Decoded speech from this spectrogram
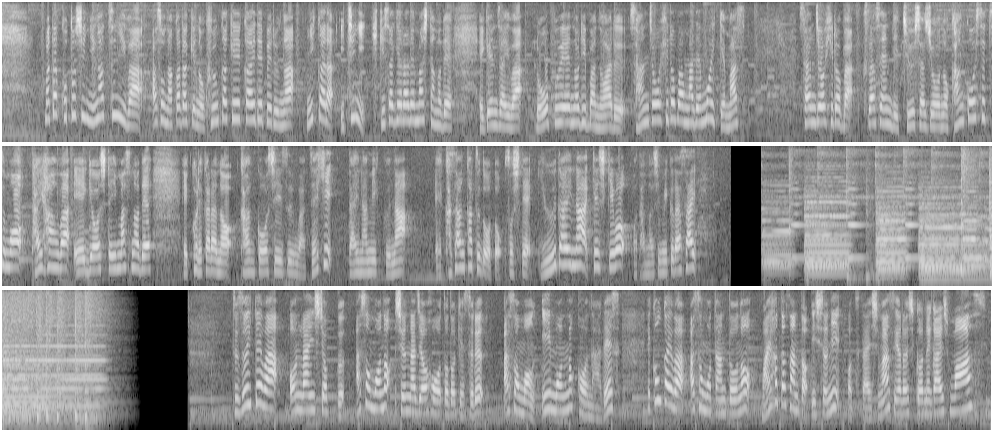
また今年2月には阿蘇中岳の噴火警戒レベルが2から1に引き下げられましたので現在はロープウェイ乗り場のある三条広場までも行けます三条広場草千里駐車場の観光施設も大半は営業していますのでこれからの観光シーズンはぜひダイナミックな火山活動とそして雄大な景色をお楽しみください。続いてはオンラインショップアソモの旬な情報をお届けするアソモンいいもんのコーナーです。今回はアソモ担当の前畑さんと一緒にお伝えします。よろしくお願いします。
